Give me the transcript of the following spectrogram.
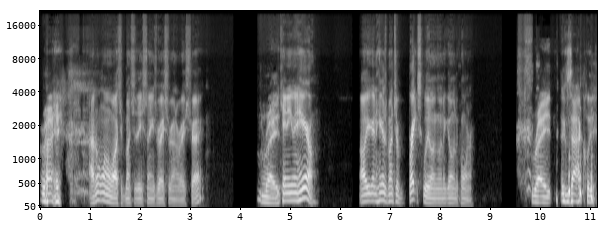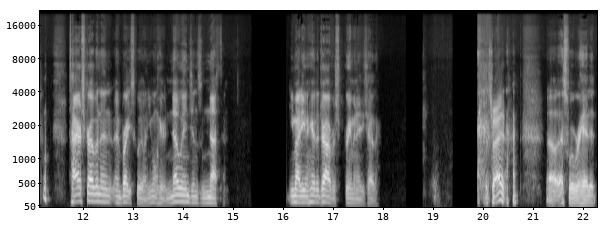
right, I don't want to watch a bunch of these things race around a racetrack. Right. You can't even hear them. All you're gonna hear is a bunch of brake squealing when they go in the corner. Right, exactly. Tire scrubbing and, and brake squealing. You won't hear no engines, nothing. You might even hear the drivers screaming at each other. That's right. oh, that's where we're headed.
